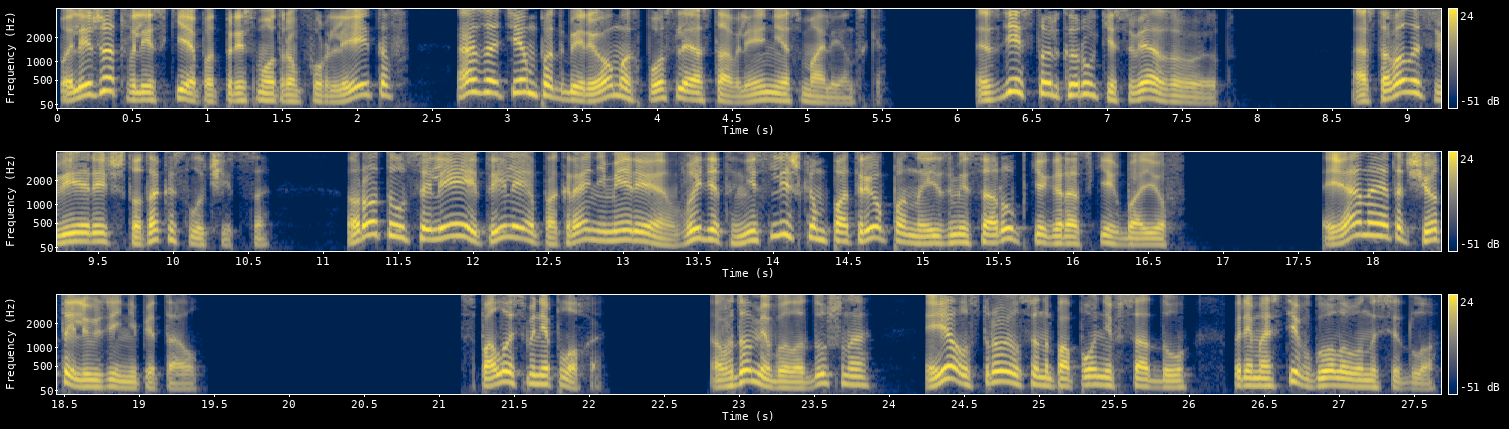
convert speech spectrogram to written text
Полежат в леске под присмотром фурлейтов, а затем подберем их после оставления Смоленска. Здесь только руки связывают. Оставалось верить, что так и случится. Рота уцелеет или, по крайней мере, выйдет не слишком потрепанной из мясорубки городских боев. Я на этот счет иллюзий не питал. Спалось мне плохо. В доме было душно, и я устроился на попоне в саду, примостив голову на седло.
